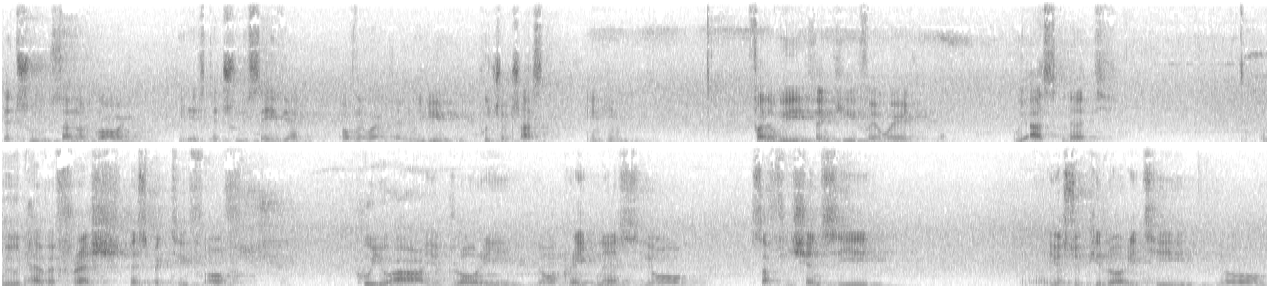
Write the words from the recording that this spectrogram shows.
the true Son of God, He is the true Savior of the world. And will you put your trust in Him? Father, we thank you for your word. We ask that we would have a fresh perspective of who you are, your glory, your greatness, your sufficiency, uh, your superiority, your,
